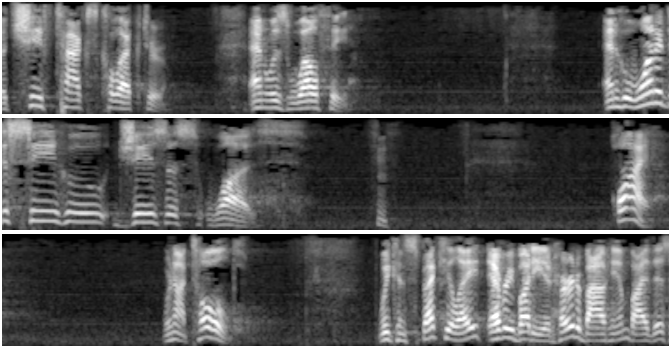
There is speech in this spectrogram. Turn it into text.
a chief tax collector and was wealthy? and who wanted to see who Jesus was. Why? We're not told. We can speculate. Everybody had heard about him by this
